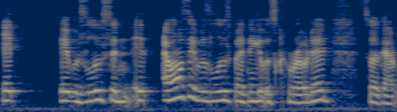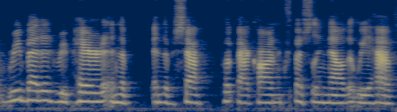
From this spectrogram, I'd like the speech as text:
it it was loose and it, I won't say it was loose, but I think it was corroded. So it got rebedded, repaired, and the and the shaft put back on, especially now that we have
